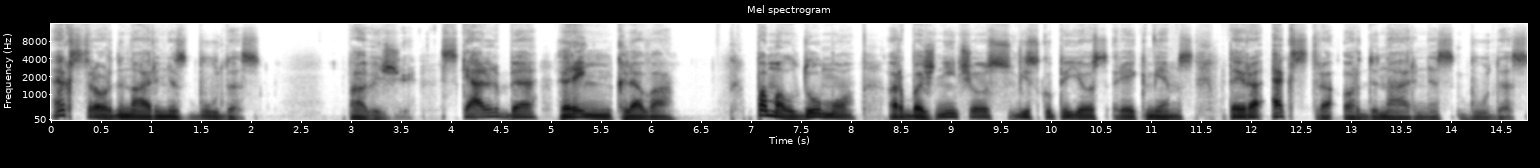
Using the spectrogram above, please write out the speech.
Ekstraordinarinis būdas. Pavyzdžiui, skelbia rinkliavą pamaldumo ar bažnyčios vyskupijos reikmėms. Tai yra ekstraordinarinis būdas.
